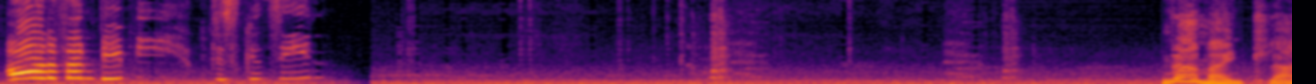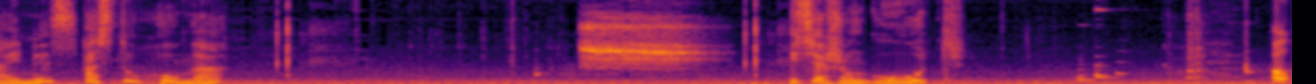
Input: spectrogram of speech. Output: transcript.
Oh, da war ein Baby. Habt ihr es gesehen? Na, mein Kleines, hast du Hunger? Ist ja schon gut. Oh,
